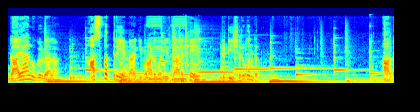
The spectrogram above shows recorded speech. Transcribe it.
ಗಾಯಾಳುಗಳ ಆಸ್ಪತ್ರೆಯನ್ನಾಗಿ ಮಾಡುವ ನಿರ್ಧಾರಕ್ಕೆ ಬ್ರಿಟಿಷರು ಬಂದರು. ಆಗ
